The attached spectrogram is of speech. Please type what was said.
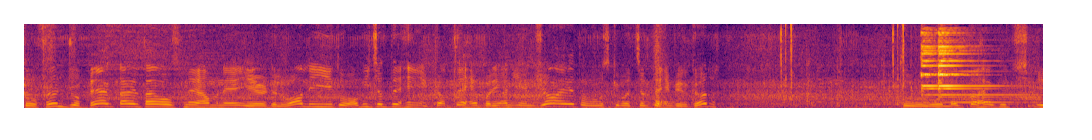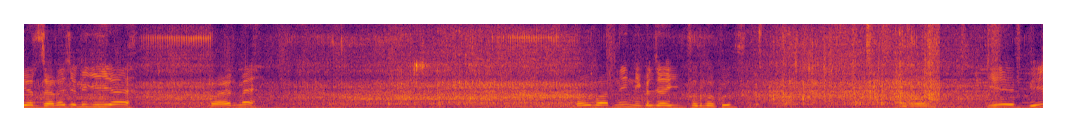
तो फ्रेंड जो बैक टायर था, उसमें हमने एयर डलवा ली। तो अभी चलते हैं, करते हैं बिरयानी एंजॉय तो उसके बाद चलते हैं फिर घर। तो लगता है कुछ एयर ज़्यादा चली गई है। टायर में कोई बात नहीं, निकल जाएगी खुद ब खुद। और ये बे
